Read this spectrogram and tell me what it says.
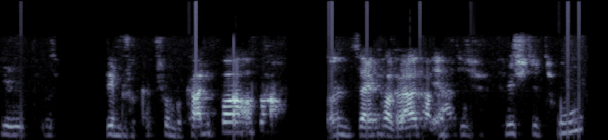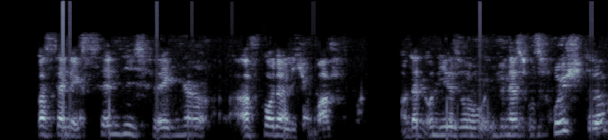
Loyalität dem schon bekannt war und sein Verrat endlich Früchte trug, was seine Existenzlänge erforderlich macht. Und dann und hier so Indonesisches Früchte.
